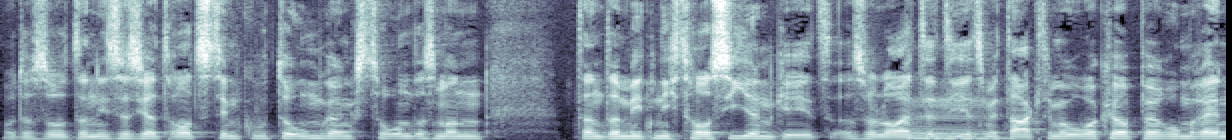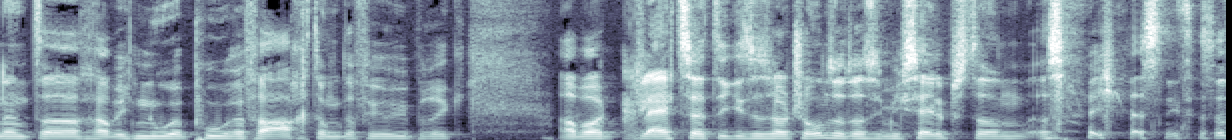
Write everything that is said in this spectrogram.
oder so, dann ist es ja trotzdem guter Umgangston, dass man dann damit nicht hausieren geht. Also Leute, die jetzt mit nacktem Oberkörper herumrennen, da habe ich nur pure Verachtung dafür übrig. Aber gleichzeitig ist es halt schon so, dass ich mich selbst dann, also ich weiß nicht, also,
